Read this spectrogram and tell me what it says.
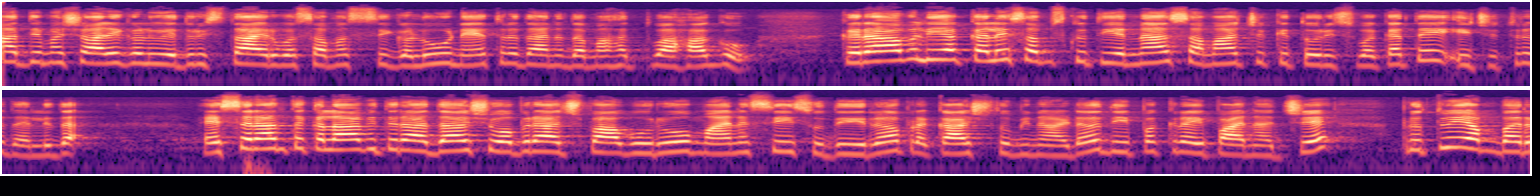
ಮಾಧ್ಯಮ ಶಾಲೆಗಳು ಎದುರಿಸ್ತಾ ಇರುವ ಸಮಸ್ಯೆಗಳು, ನೇತ್ರದಾನದ ಮಹತ್ವ ಹಾಗೂ ಕರಾವಳಿಯ ಕಲೆ ಸಂಸ್ಕೃತಿಯನ್ನ ಸಮಾಜಕ್ಕೆ ತೋರಿಸುವ ಕತೆ ಈ ಚಿತ್ರದಲ್ಲಿದೆ. ಹೆಸರಾಂತ ಕಲಾವಿದರಾದ ಶೋಭರಾಜ್ ಪಾವೂರು ಮಾನಸಿ ಸುಧೀರ್, ಪ್ರಕಾಶ್ ತುಮಿನಾಡ್, ದೀಪಕ್ ರೈ ಪಾನಜ್ಜೆ ಪೃಥ್ವಿ ಅಂಬರ,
